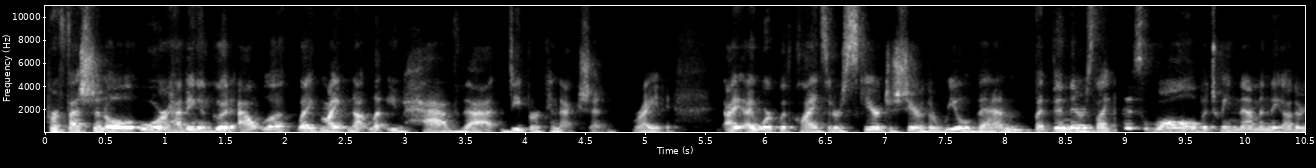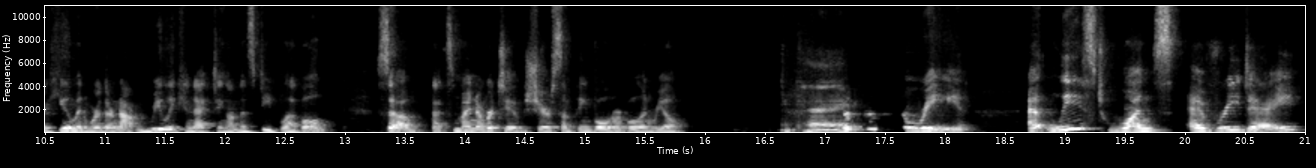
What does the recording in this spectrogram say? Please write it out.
professional or having a good outlook like might not let you have that deeper connection right I, I, work with clients that are scared to share the real them, but then there's mm. like this wall between them and the other human where they're not really connecting on this deep level. So that's my number two share something vulnerable and real. Okay. Number three, at least once every day,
